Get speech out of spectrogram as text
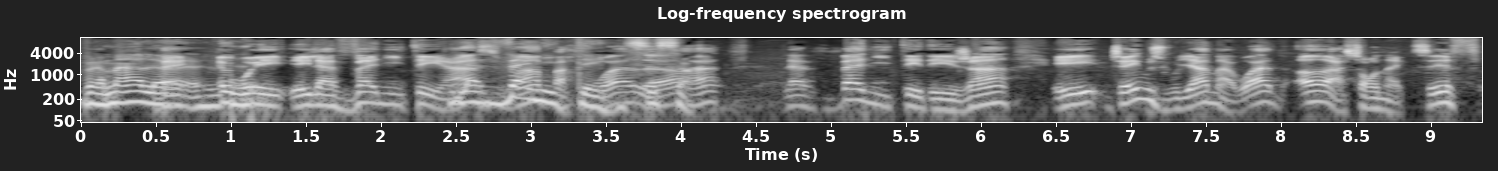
Vraiment, là. Ben, oui, et la vanité, hein? La vanité, c'est ça. Hein? La vanité des gens. Et James William Awad a à son actif,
